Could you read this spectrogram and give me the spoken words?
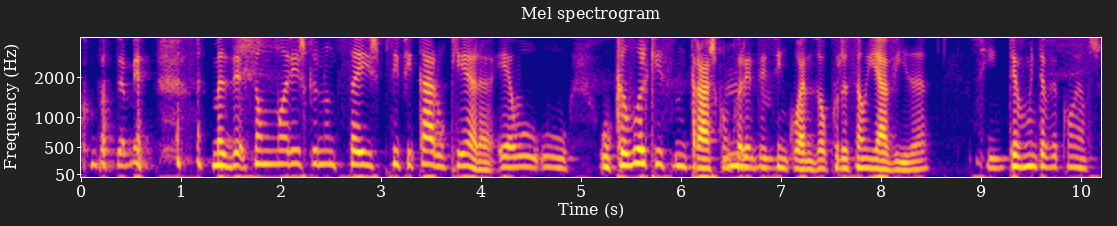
completamente. Mas é, são memórias que eu não sei especificar o que era. É o, o, o calor que isso me traz com 45 uhum. anos ao coração e à vida Sim. Teve muito a ver com eles.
